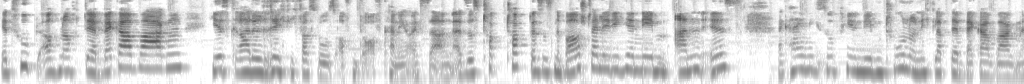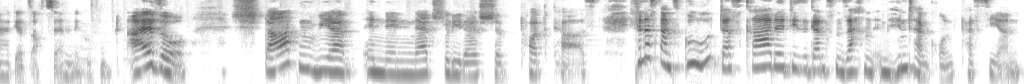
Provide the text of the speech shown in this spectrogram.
Jetzt hupt auch noch der Bäckerwagen. Hier ist gerade richtig was los auf dem Dorf, kann ich euch sagen. Also das Tok, Tok, das ist eine Baustelle, die hier nebenan ist. Da kann ich nicht so viel neben tun und ich glaube, der Bäckerwagen hat jetzt auch zu Ende gehupt. Also, starten wir in den Natural Leadership Podcast. Ich finde das ganz gut, dass gerade diese ganzen Sachen im Hintergrund passieren.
